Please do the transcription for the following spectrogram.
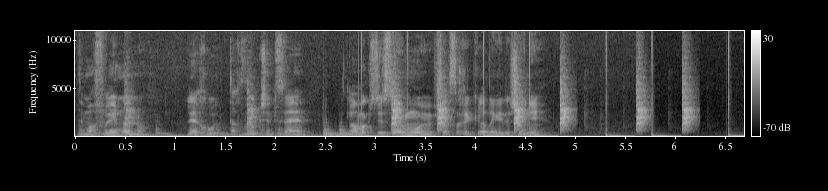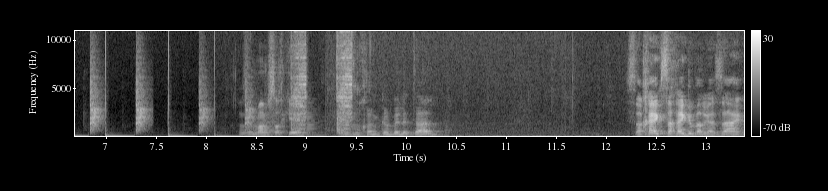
אתם מפריעים לנו. לכו, תחזור כשנסיים. למה כשתסיימו אפשר לשחק רד נגד השני? אז על מה משחקים? אז יכולים לקבל את טל? שחק, שחק כבר, יא זין.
